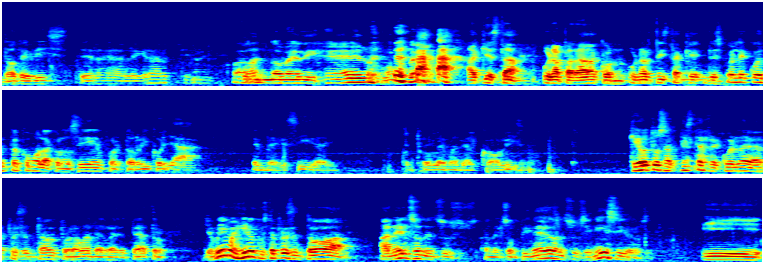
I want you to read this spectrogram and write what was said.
No debiste alegrarte. Cuando me dijeron. Aquí está, una parada con un artista que después le cuento cómo la conocí en Puerto Rico ya envejecida y con problemas de alcoholismo. ¿Qué otros artistas recuerda de haber presentado en programas de radioteatro? Yo me imagino que usted presentó a, a Nelson en sus, a Nelson Pinedo en sus inicios y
